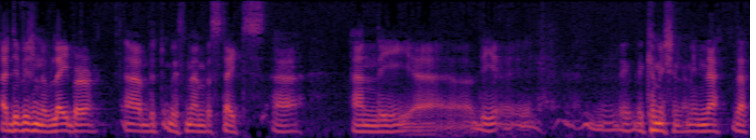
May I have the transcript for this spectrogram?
a division of labor uh, with member states uh, and the, uh, the, uh, the, the, Commission. I mean, that, that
